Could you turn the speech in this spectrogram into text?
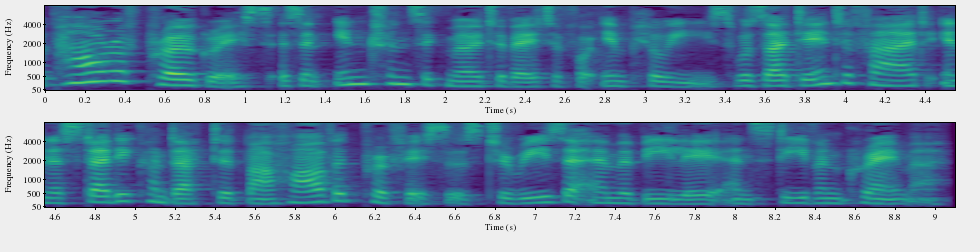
The power of progress as an intrinsic motivator for employees was identified in a study conducted by Harvard professors Teresa Amabile and Steven Kramer.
